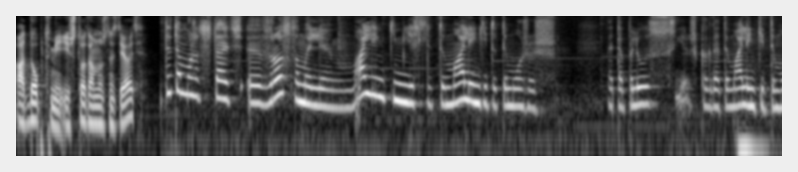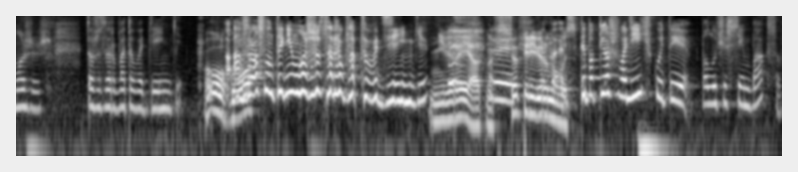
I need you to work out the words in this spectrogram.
Adopt me. И что там нужно сделать? Ты там можешь стать э, взрослым или маленьким. Если ты маленький, то ты можешь... Это плюс, когда ты маленький, ты можешь тоже зарабатывать деньги. Ого, А взрослым ты не можешь зарабатывать деньги. невероятно. Э, Все перевернулось. Ты попьешь водичку, и ты получишь 7 баксов.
